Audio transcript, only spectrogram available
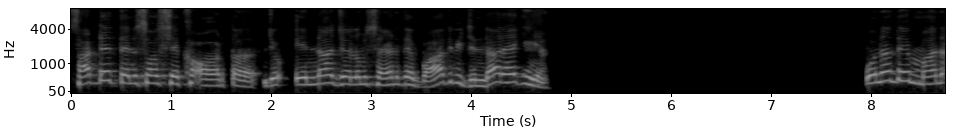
350 ਸਿੱਖ ਔਰਤਾਂ ਜੋ ਇੰਨਾ ਜ਼ੁਲਮ ਸਹਿਣ ਦੇ ਬਾਅਦ ਵੀ ਜਿੰਦਾ ਰਹਿ ਗਈਆਂ, ਉਹਨਾਂ ਦੇ ਮਨ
